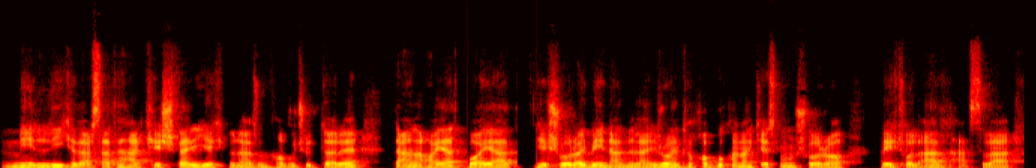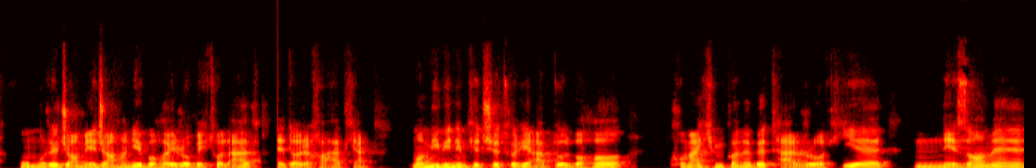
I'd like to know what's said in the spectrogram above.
ملی که در سطح هر کشوری یک دونه از اونها وجود داره در نهایت باید یک شورای بین المللی رو انتخاب بکنن که اسم اون شورا بیت العدل هست و امور جامعه جهانی بهایی رو بیت العدل اداره خواهد کرد. ما می‌بینیم که چطوری عبدالبها کمک می‌کنه به طراحی نظام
